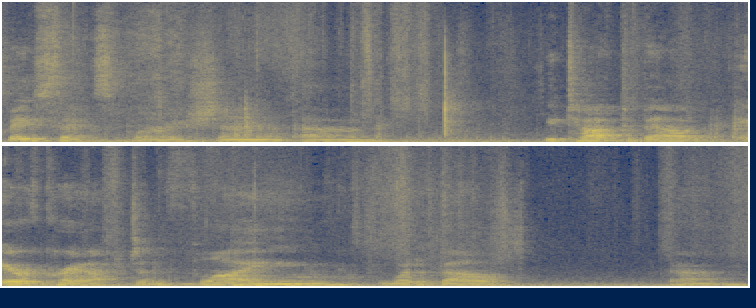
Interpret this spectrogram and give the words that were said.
space exploration, um, you talked about aircraft and flying. What about, um,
